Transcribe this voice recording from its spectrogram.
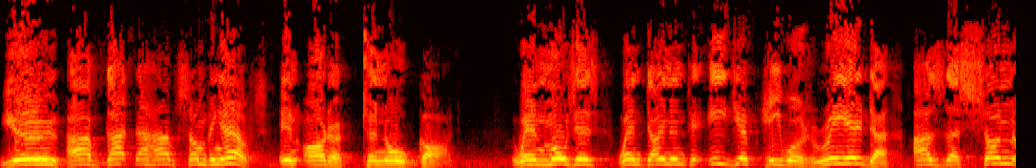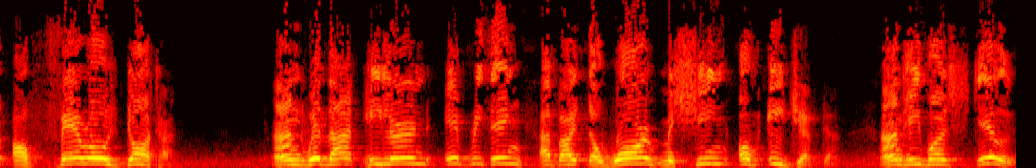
You have got to have something else in order to know God. When Moses went down into Egypt, he was reared as the son of Pharaoh's daughter. And with that, he learned everything about the war machine of Egypt. And he was skilled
